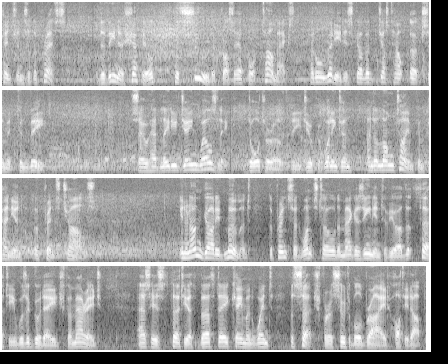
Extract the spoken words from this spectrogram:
attentions of the press. Davina Sheffield, pursued across airport tarmacs, had already discovered just how irksome it can be. So had Lady Jane Wellesley, daughter of the Duke of Wellington and a long-time companion of Prince Charles. In an unguarded moment, the Prince had once told a magazine interviewer that 30 was a good age for marriage. As his 30th birthday came and went, the search for a suitable bride hotted up.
